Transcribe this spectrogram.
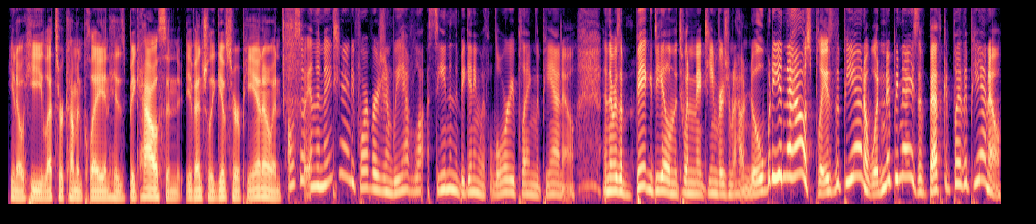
you know he lets her come and play in his big house, and eventually gives her a piano. And also in the 1994 version, we have lo- seen in the beginning with Laurie playing the piano, and there was a big deal in the 2019 version about how nobody in the house plays the piano. Wouldn't it be nice if Beth could play the piano?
